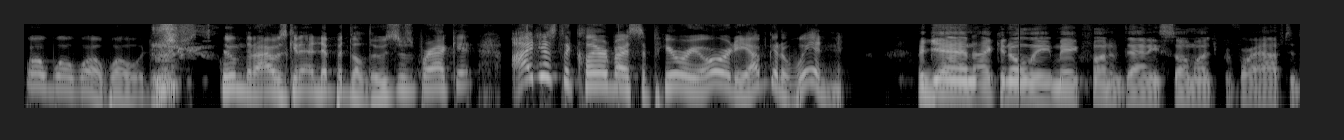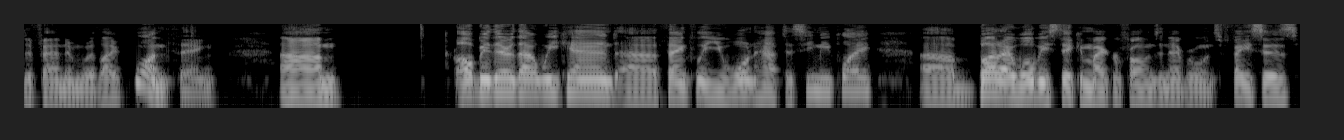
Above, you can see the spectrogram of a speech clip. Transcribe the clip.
Whoa, whoa, whoa, whoa! Did you assume that I was going to end up in the losers bracket? I just declared my superiority. I'm going to win. Again, I can only make fun of Danny so much before I have to defend him with like one thing. Um, I'll be there that weekend. Uh, thankfully, you won't have to see me play, uh, but I will be sticking microphones in everyone's faces,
